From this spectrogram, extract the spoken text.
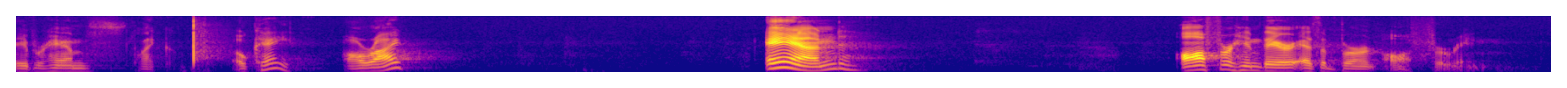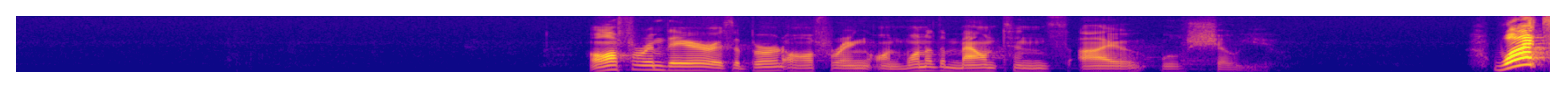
Abraham's like, okay, all right. And offer him there as a burnt offering. Offer him there as a burnt offering on one of the mountains I will show you. What?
